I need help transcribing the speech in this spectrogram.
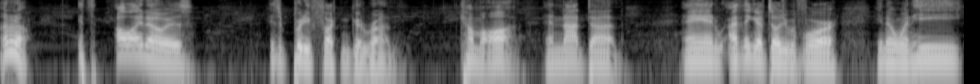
I don't know. It's all I know is it's a pretty fucking good run. Come on. And not done. And I think I've told you before, you know, when he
